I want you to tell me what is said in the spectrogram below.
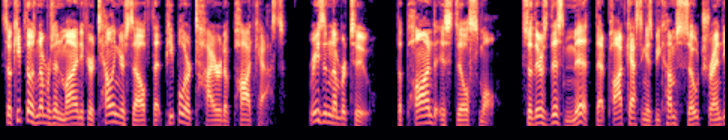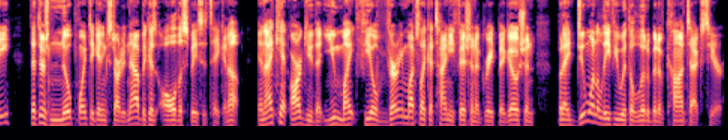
So keep those numbers in mind if you're telling yourself that people are tired of podcasts. Reason number two the pond is still small. So there's this myth that podcasting has become so trendy that there's no point to getting started now because all the space is taken up. And I can't argue that you might feel very much like a tiny fish in a great big ocean, but I do want to leave you with a little bit of context here.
